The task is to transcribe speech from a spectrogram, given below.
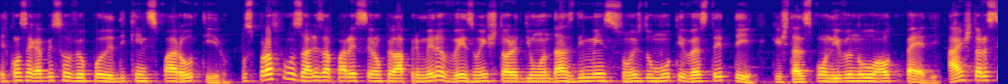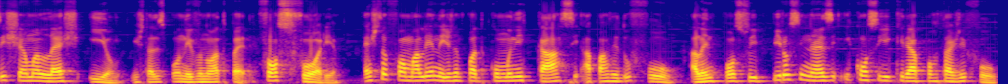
ele consegue absorver o poder de quem disparou o tiro. Os próximos aliens apareceram pela primeira vez uma história de uma das dimensões do multiverso TT, que está disponível no Wattpad. A história se chama Lash Ion e está disponível no Wattpad. Fosfória esta forma alienígena pode comunicar-se a partir do fogo, além de possuir pirocinese e conseguir criar portais de fogo.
